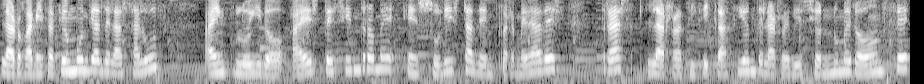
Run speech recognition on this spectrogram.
la Organización Mundial de la Salud ha incluido a este síndrome en su lista de enfermedades tras la ratificación de la revisión número 11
